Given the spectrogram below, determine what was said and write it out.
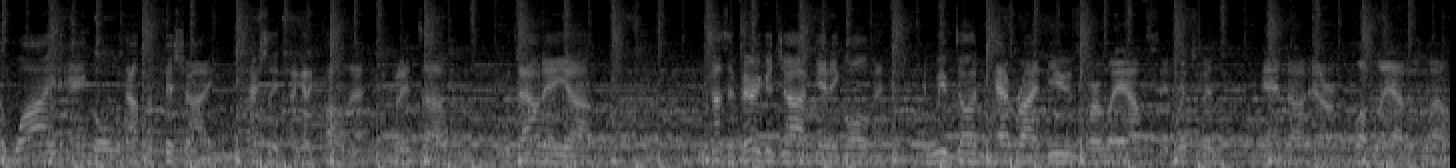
The wide angle without the fisheye. Actually, I gotta follow that. But it, uh, without a, uh, it does a very good job getting all of it. And we've done cab ride views of our layouts in Richmond and, uh, and our club layout as well.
